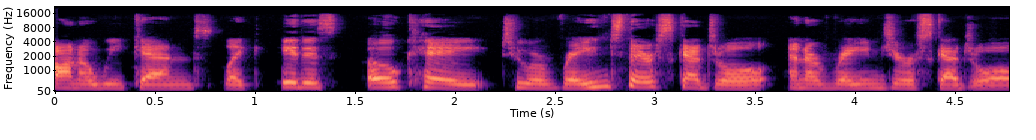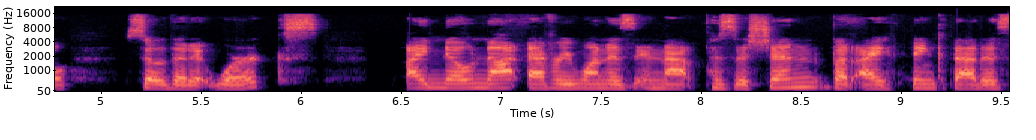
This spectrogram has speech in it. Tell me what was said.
on a weekend, like it is okay to arrange their schedule and arrange your schedule so that it works. I know not everyone is in that position, but I think that is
